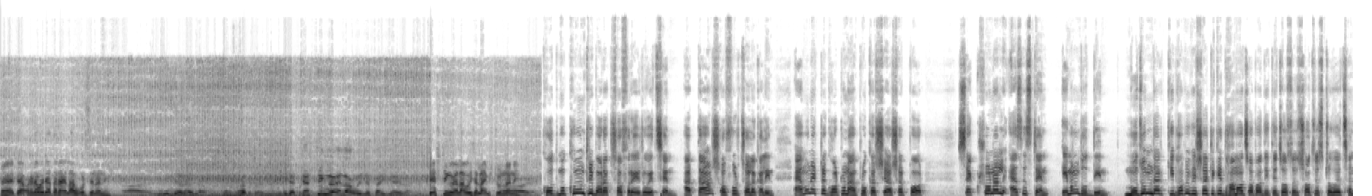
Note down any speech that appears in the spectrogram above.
হ্যাঁ তো আপনারা ওইটা তারা এলাও করছে না হ্যাঁ, ইঞ্জিনিয়ার এলাও এটা টেস্টিং এলাও হয়েছে তাই টেস্টিং এলাও হয়েছে লাইমস্টোন না খোদ মুখ্যমন্ত্রী বরাক সফরে রয়েছেন আর তার সফর চলাকালীন এমন একটা ঘটনা প্রকাশ্যে আসার পর সেকশনাল অ্যাসিস্ট্যান্ট এমাদউদ্দিন মজুমদার কীভাবে বিষয়টিকে ধামা চাপা দিতে সচেষ্ট হয়েছেন?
